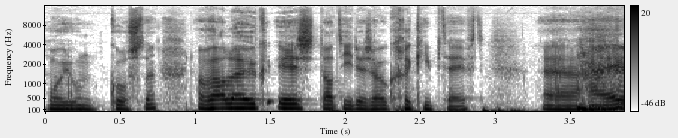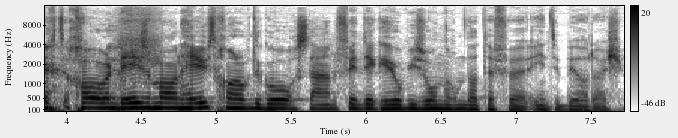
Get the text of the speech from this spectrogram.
miljoen kosten. Nog wel leuk is dat hij dus ook gekiept heeft. Hij heeft gewoon, deze man heeft gewoon op de goal gestaan. Vind ik heel bijzonder om dat even in te beelden als je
